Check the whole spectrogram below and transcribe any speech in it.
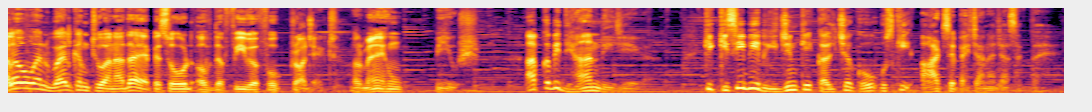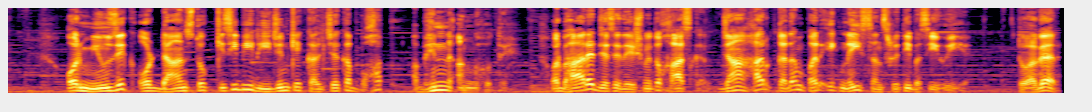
Hello and welcome to another episode of the fever folk project और मैं हूँ पीयूष। आप कभी ध्यान दीजिएगा कि किसी भी रीजन के कल्चर को उसकी आर्ट से पहचाना जा सकता है। और म्यूज़िक और डांस तो किसी भी रीजन के कल्चर का बहुत अभिन्न अंग होते हैं। और भारत जैसे देश में तो खासकर, जहाँ हर कदम पर एक नई संस्कृति बसी हुई है। तो अगर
